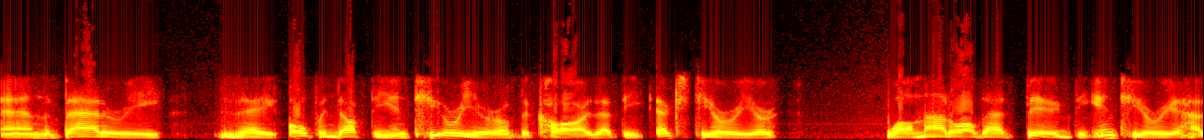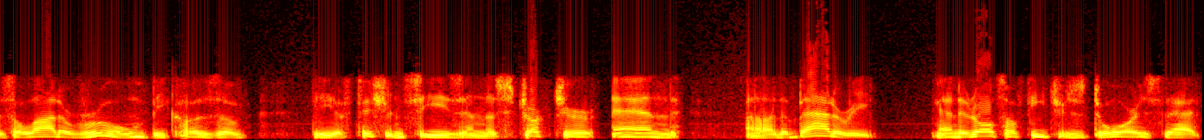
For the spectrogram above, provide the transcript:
and the battery, they opened up the interior of the car, that the exterior, while not all that big, the interior has a lot of room because of the efficiencies in the structure and uh, the battery. And it also features doors that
